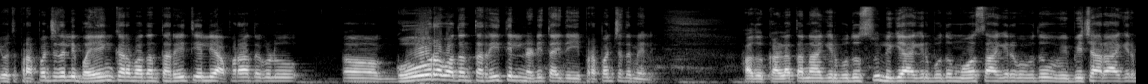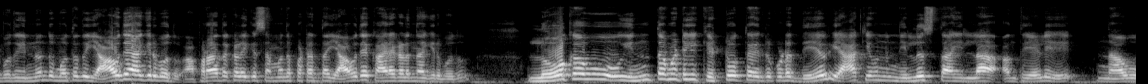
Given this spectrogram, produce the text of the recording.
ಇವತ್ತು ಪ್ರಪಂಚದಲ್ಲಿ ಭಯಂಕರವಾದಂಥ ರೀತಿಯಲ್ಲಿ ಅಪರಾಧಗಳು ಘೋರವಾದಂಥ ರೀತಿಯಲ್ಲಿ ನಡೀತಾ ಇದೆ ಈ ಪ್ರಪಂಚದ ಮೇಲೆ. ಅದು ಕಳ್ಳತನ ಆಗಿರ್ಬೋದು, ಸುಲಿಗೆ ಆಗಿರ್ಬೋದು, ಮೋಸ ಆಗಿರ್ಬೋದು ವಿಭಿಚಾರ ಆಗಿರ್ಬೋದು, ಇನ್ನೊಂದು ಮತ್ತೊಂದು ಯಾವುದೇ ಆಗಿರ್ಬೋದು, ಅಪರಾಧಗಳಿಗೆ ಸಂಬಂಧಪಟ್ಟಂತ ಯಾವುದೇ ಕಾರ್ಯಗಳನ್ನಾಗಿರ್ಬೋದು, ಲೋಕವು ಇಂಥ ಮಟ್ಟಿಗೆ ಕೆಟ್ಟು ಹೋಗ್ತಾ ಇದ್ರು ಕೂಡ ದೇವರು ಯಾಕೆ ಇವನ್ನ ನಿಲ್ಲಿಸ್ತಾ ಇಲ್ಲ ಅಂತ ಹೇಳಿ ನಾವು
